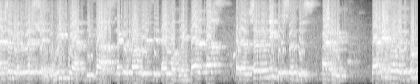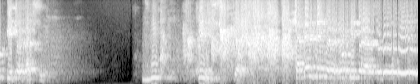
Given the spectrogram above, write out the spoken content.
answer your question. You meet me after the class. Let us not waste the time of the entire class, but I'll certainly discuss this matter with you. That is what a good teacher has to do. Please, yes. Second thing that a good teacher has to do is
